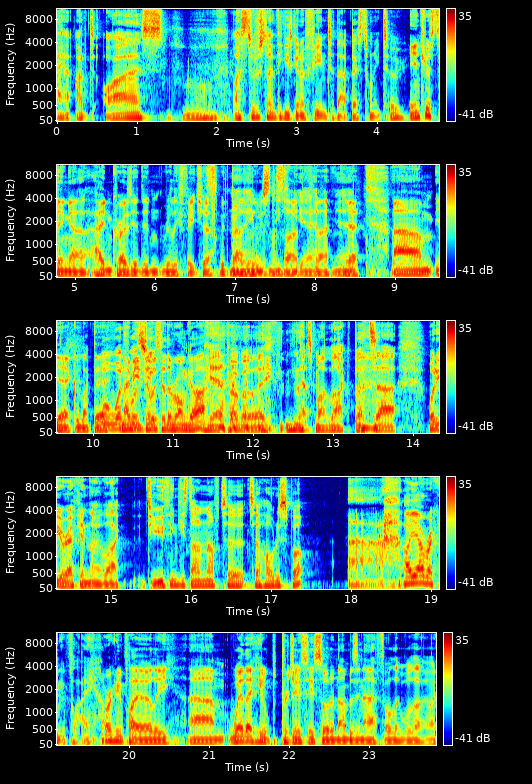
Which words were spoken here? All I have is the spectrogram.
I, I, I still just don't think he's going to fit into that best 22. Interesting. Uh, Hayden Crozier didn't really feature with No, Bailey he was on the stinky, side. yeah, so, yeah. yeah. Um, yeah, good luck there. Well, what- Maybe what's you to the wrong guy. Yeah, probably. That's my luck. But uh, what do you reckon, though? Like, do you think he's done enough to, to hold his spot? Oh yeah, I reckon he'll play. I reckon he'll play early. Um, whether he'll produce these sort of numbers in AFL level, though, I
